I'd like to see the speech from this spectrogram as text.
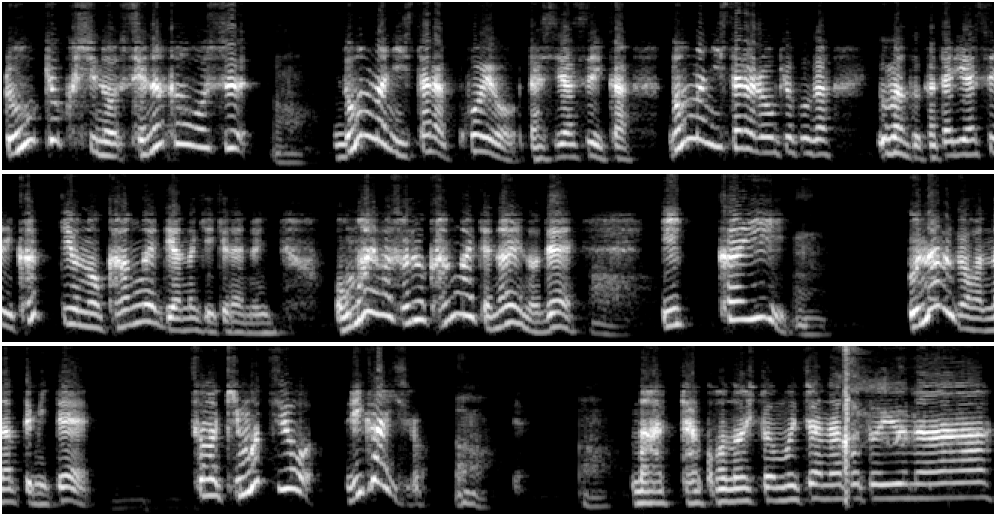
浪曲師の背中を押す。どんなにしたら声を出しやすいか。どんなにしたら浪曲がうまく語りやすいかっていうのを考えてやんなきゃいけないのに。お前はそれを考えてないので一回うなる側になってみてその気持ちを理解しろ。うん。またこの人無茶なこと言うな。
